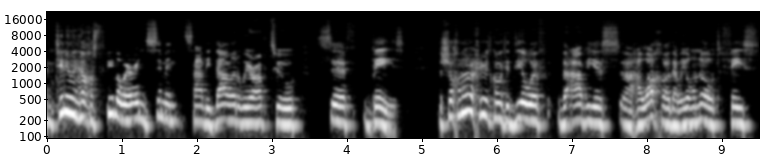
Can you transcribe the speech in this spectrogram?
Continuing Hilchos Tefillah, we're in Siman Tzadi Dalad. We are up to Sif Beis. The Shulchan Aruch here is going to deal with the obvious uh, halacha that we all know to face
